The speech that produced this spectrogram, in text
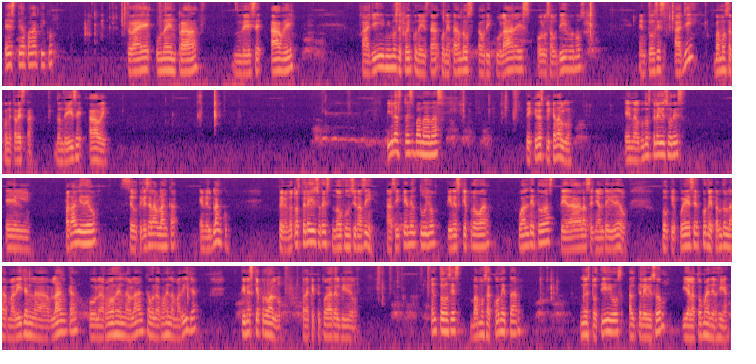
Este aparatico trae una entrada donde dice AB. Allí mismo se pueden conectar, conectar los auriculares o los audífonos. Entonces allí vamos a conectar esta donde dice ave y las tres bananas te quiero explicar algo. En algunos televisores el para video se utiliza la blanca en el blanco pero en otros televisores no funciona así. Así que en el tuyo tienes que probar cuál de todas te da la señal de video porque puede ser conectando la amarilla en la blanca o la roja en la blanca o la roja en la amarilla. Tienes que probarlo para que te pueda dar el video. Entonces vamos a conectar nuestro TVOS al televisor y a la toma de energía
